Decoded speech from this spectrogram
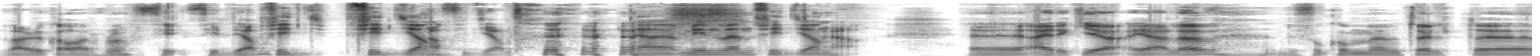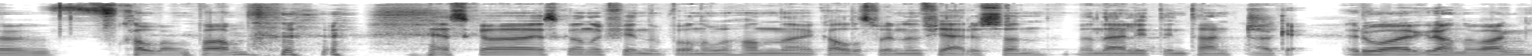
Hva er det du kaller han for noe? Fidjan? Fid, Fidjan. Ja, Fidjan. Ja, min venn Fidjan. Ja. Eh, Eirik Gjer- Gjerløv, du får komme med eventuelt uh, kallenavn på han. Jeg skal, jeg skal nok finne på noe. Han eh, kalles vel Den fjerde sønn, men det er litt internt. Ok. Roar Granevang,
